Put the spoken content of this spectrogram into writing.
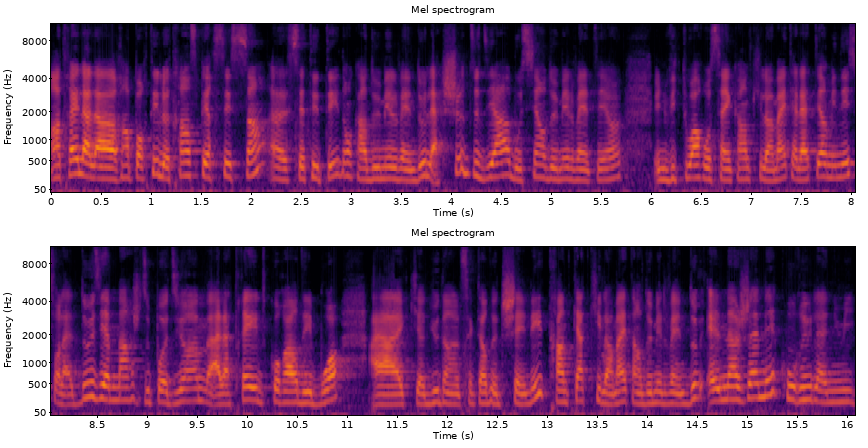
Entre elles, elle a remporté le Transpercé 100 euh, cet été, donc en 2022. La Chute du Diable aussi en 2021. Une victoire aux 50 km. Elle a terminé sur la deuxième marche du podium à la Trail du Coureur des Bois, qui a lieu dans le secteur de Duchesnay, 34 km en 2022. Elle n'a jamais couru la nuit.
